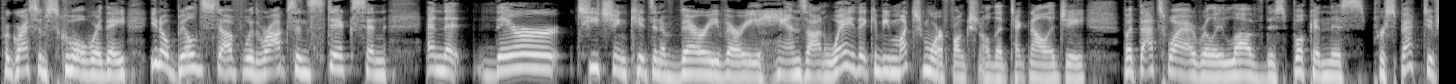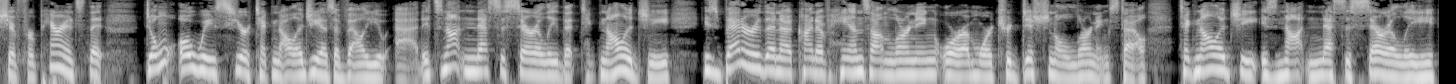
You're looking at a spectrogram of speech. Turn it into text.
progressive school where they, you know, build stuff with rocks and sticks and, and that they're teaching kids in a very, very hands-on way that can be much more functional than technology. But that's why I really love this book and this perspective shift for parents that don't always hear technology as a value add. It's not necessarily that technology is better than a kind of hands-on learning or a more traditional learning style. Technology is not necessarily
